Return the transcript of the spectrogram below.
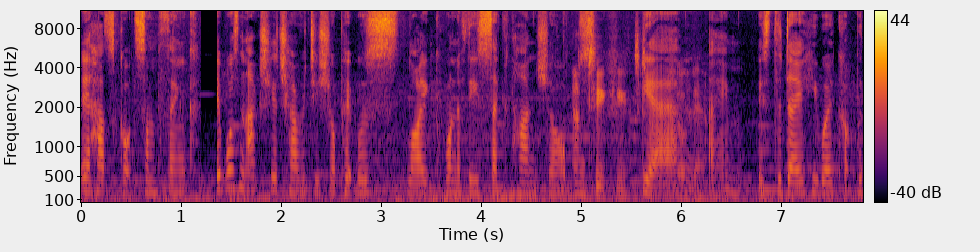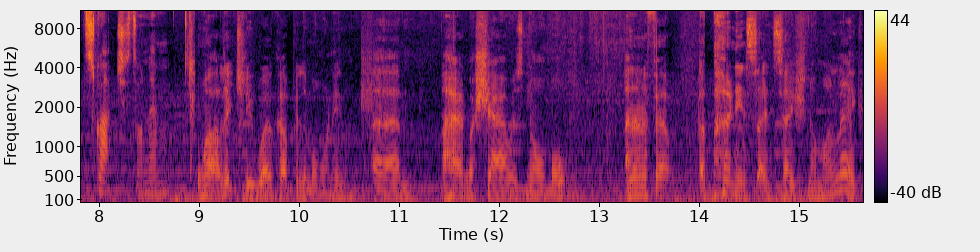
it has got something. It wasn't actually a charity shop, it was like one of these second-hand shops. Antique. Yeah. Doll, yeah. Um, it's the day he woke up with scratches on him. Well, I literally woke up in the morning. Um, I had my shower as normal, and then I felt a burning sensation on my leg.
